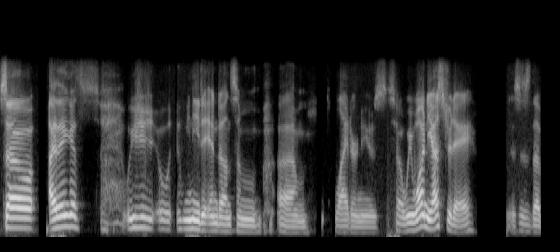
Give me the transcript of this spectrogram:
So I think it's we should we need to end on some um, lighter news. So we won yesterday. This is the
